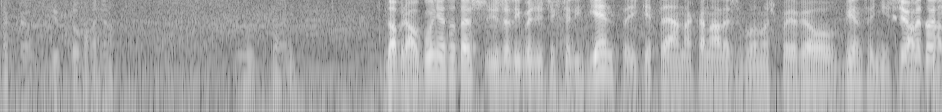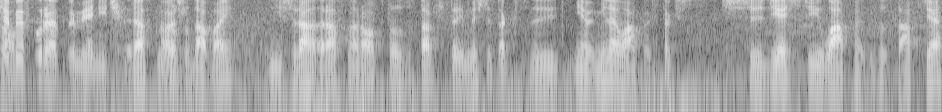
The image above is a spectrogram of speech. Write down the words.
taka driftowania. To Ten. Dobra, ogólnie to też, jeżeli będziecie chcieli więcej GTA na kanale, żeby ono się pojawiało więcej niż Idziemy raz do na siebie rok. furę wymienić. Raz, no Chodź. to dawaj. Niż ra, raz na rok, to zostawcie tutaj myślę tak z, nie wiem, ile łapek? Tak z 30 łapek zostawcie.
